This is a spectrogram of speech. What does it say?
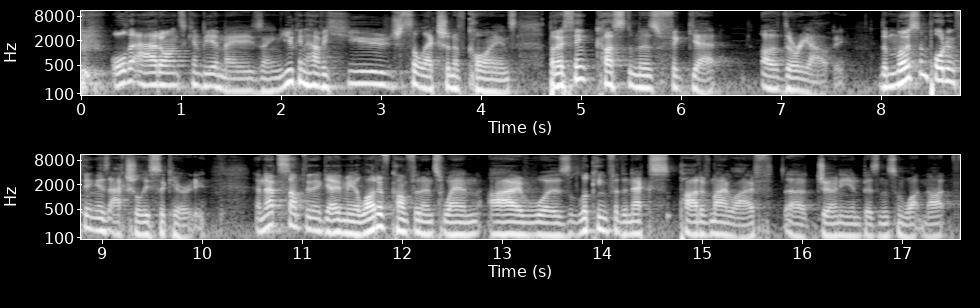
all the add-ons can be amazing. You can have a huge selection of coins, but I think customers forget uh, the reality. The most important thing is actually security. And that's something that gave me a lot of confidence when I was looking for the next part of my life, uh, journey in business and whatnot.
